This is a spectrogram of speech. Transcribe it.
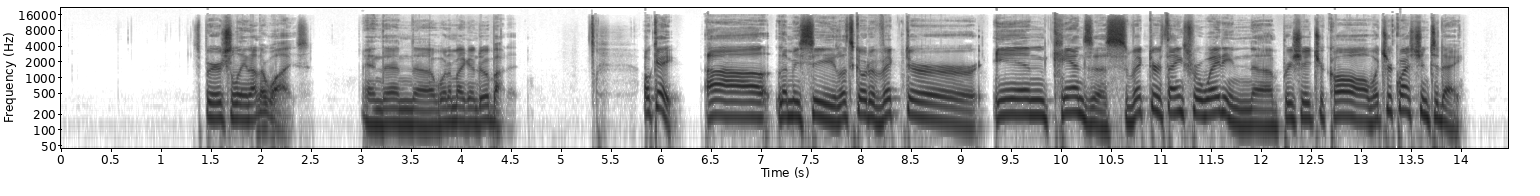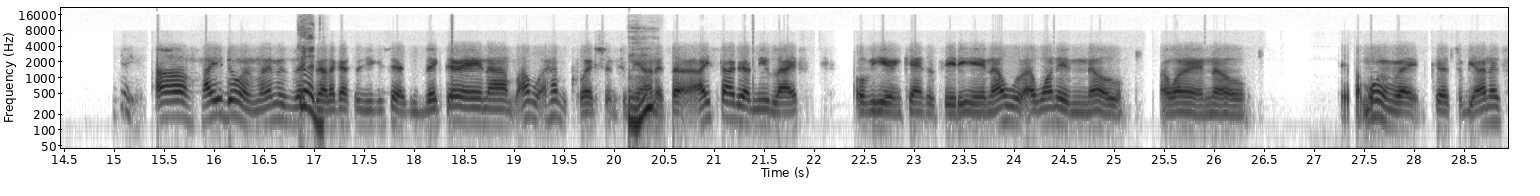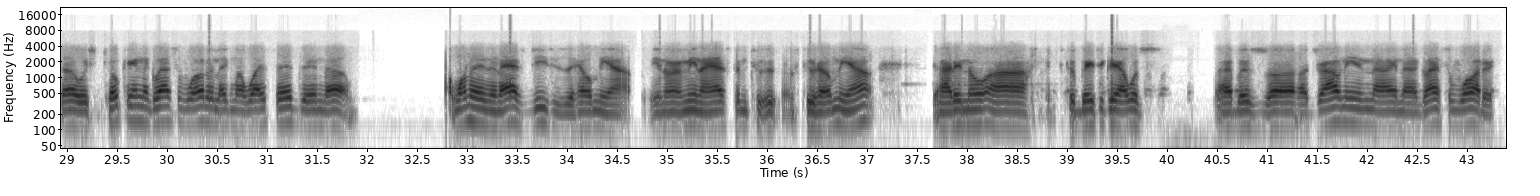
spiritually and otherwise? And then uh, what am I going to do about it? Okay, uh, let me see. Let's go to Victor in Kansas. Victor, thanks for waiting. Uh, appreciate your call. What's your question today? Uh, how you doing? My name is Victor. Good. Like I said, you can say Victor, and um, I have a question. To be Mhm. honest, I started a new life over here in Kansas City, and I, w- I wanted to know. I wanted to know if I'm moving right. Because to be honest, I was choking a glass of water, like my wife said, and um, I wanted to ask Jesus to help me out. You know what I mean? I asked him to to help me out. I didn't know. Uh, so basically, I was I was uh, drowning in, uh, in a glass of water.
